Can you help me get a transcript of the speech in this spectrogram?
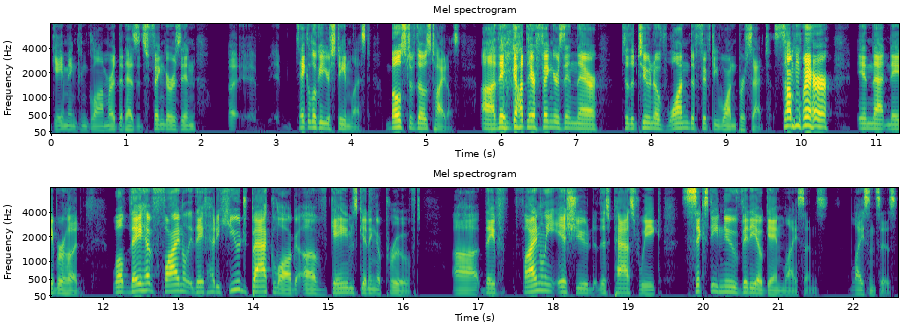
gaming conglomerate that has its fingers in uh, take a look at your Steam list. Most of those titles. Uh, they've got their fingers in there to the tune of 1 to 51%, somewhere in that neighborhood. Well, they have finally, they've had a huge backlog of games getting approved. Uh, they've finally issued this past week 60 new video game license licenses.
